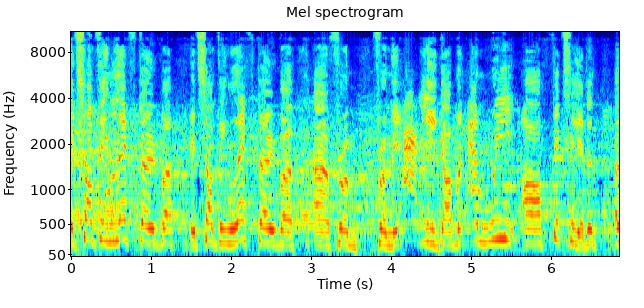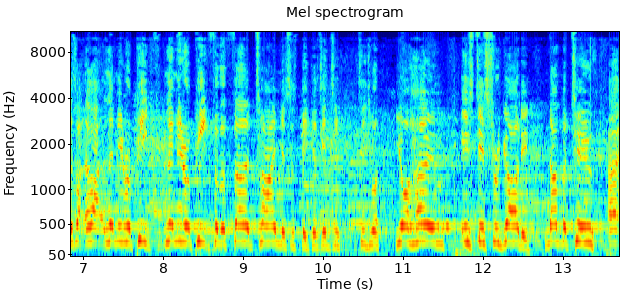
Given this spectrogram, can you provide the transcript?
It's something left over. It's something left over uh, from from the Attlee government, and we are fixing it. And as I, let me repeat, let me repeat for the third time, Mr. Speaker, since you, since you, your home is disregarded. Number two, uh,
